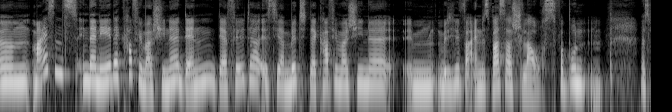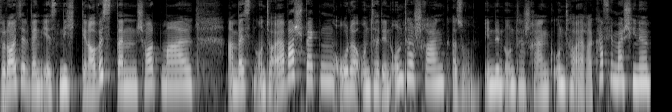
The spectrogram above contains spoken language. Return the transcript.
ähm, meistens in der Nähe der Kaffeemaschine, denn der Filter ist ja mit der Kaffeemaschine im, mit Hilfe eines Wasserschlauchs verbunden. Das bedeutet, wenn ihr es nicht genau wisst, dann schaut mal am besten unter euer Waschbecken oder unter den Unterschrank, also in den Unterschrank unter eurer Kaffeemaschine.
